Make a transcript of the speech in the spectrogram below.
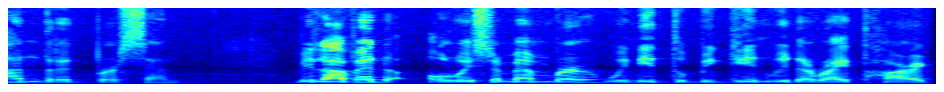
100%. Beloved, always remember we need to begin with the right heart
